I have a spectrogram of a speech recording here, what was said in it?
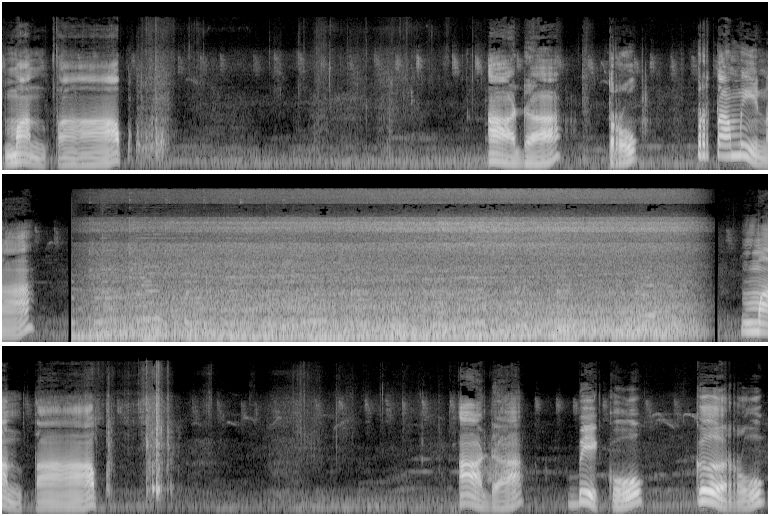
Mantap. Ada truk Pertamina. Mantap. Ada beko, keruk.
